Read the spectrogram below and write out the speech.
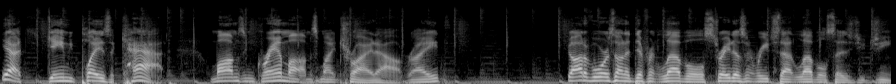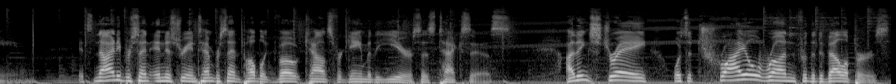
Yeah, game you play as a cat. Moms and grandmoms might try it out, right? God of War is on a different level. Stray doesn't reach that level, says Eugene. It's 90% industry and 10% public vote counts for game of the year, says Texas. I think Stray was a trial run for the developers.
